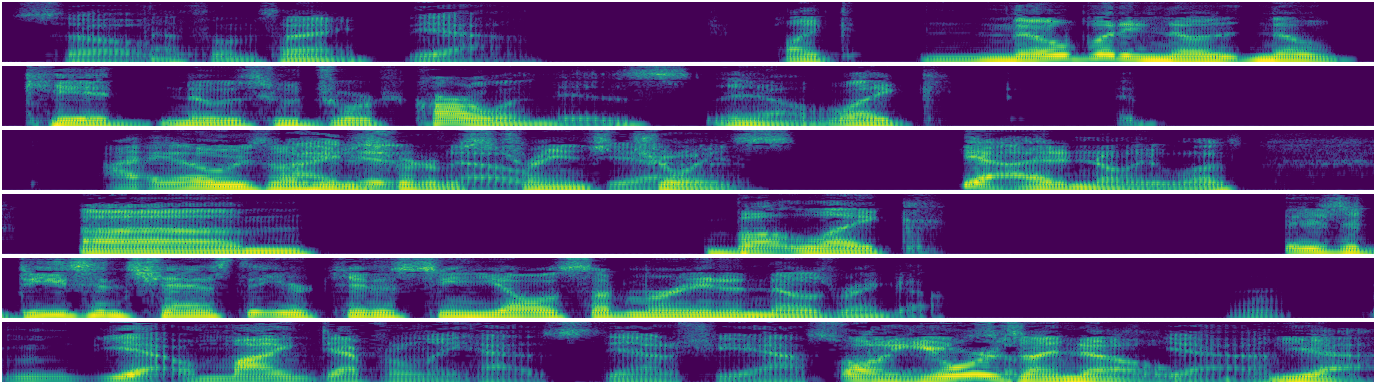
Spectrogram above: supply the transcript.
So That's what I'm saying. yeah. Like nobody knows, no kid knows who George Carlin is. You know, like I always thought he was sort of a strange yeah. choice. Yeah, I didn't know he was. Um, but like, there's a decent chance that your kid has seen Yellow Submarine and knows Ringo. Mm, Yeah, mine definitely has. You know, she asked. Oh, yours so, I know. Yeah. yeah.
